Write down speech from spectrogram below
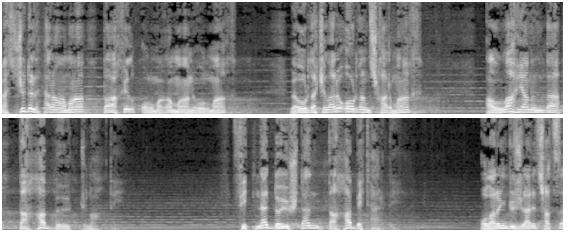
məscid-ül hərama daxil olmağa mani olmaq və oradakiləri oradan çıxarmaq Allah yanında daha böyük günahdır fitnə döyüşdən daha betərdir. Onların gücləri çatsa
